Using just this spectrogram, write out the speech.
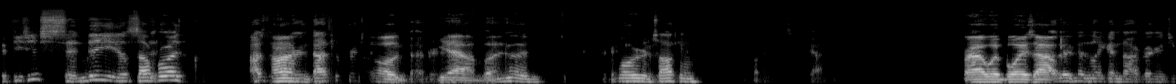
If you just send it, you'll What's up, bro? That's the Uh, first- that's the first thing oh, you've ever- Yeah, but Good. While we were talking. Yeah. Briarwood boys out. Other than like a not very charged.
